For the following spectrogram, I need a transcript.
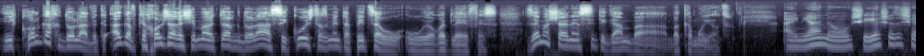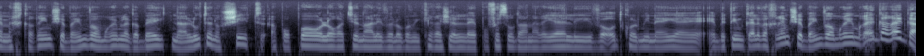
היא כל כך גדולה. ואגב, ככל שהרשימה יותר גדולה, הסיכוי שתזמין את הפיצה הוא, הוא יורד לאפס. זה מה שאני עשיתי גם בכמויות. העניין הוא שיש איזה שהם מחקרים שבאים ואומרים לגבי התנהלות אנושית, אפרופו לא רציונלי ולא במקרה של אה, פרופסור דן אריאלי ועוד כל מיני אה, היבטים כאלה ואחרים, שבאים ואומרים, רגע, רגע,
